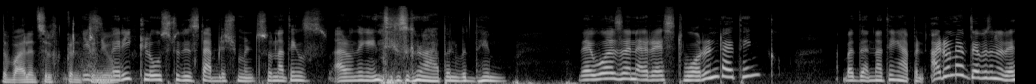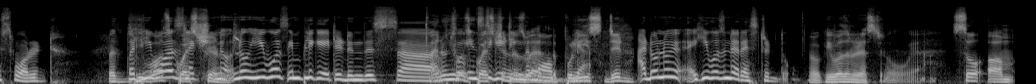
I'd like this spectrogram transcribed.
The violence will continue. He's very close to the establishment, so nothing's. I don't think anything's going to happen with him. There was an arrest warrant, I think, but then nothing happened. I don't know if there was an arrest warrant, but, but he, he, was, like questioned. no, no, he was implicated in this. Uh, I know he for was questioned instigating as the well. mob. The police yeah. did. I don't know. He wasn't arrested though. Okay, he wasn't arrested. So yeah. So, um,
